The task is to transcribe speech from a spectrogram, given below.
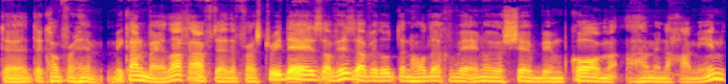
to, to comfort him. Mikan Vailach, after the first three days of his Avilut and Holech ve'eno Yoshev bimkom hamenachamin,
